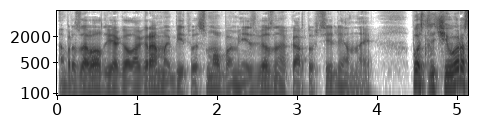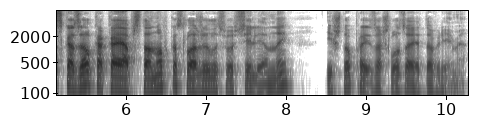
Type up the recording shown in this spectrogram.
Образовал две голограммы битвы с мобами и звездную карту Вселенной. После чего рассказал, какая обстановка сложилась во Вселенной и что произошло за это время.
